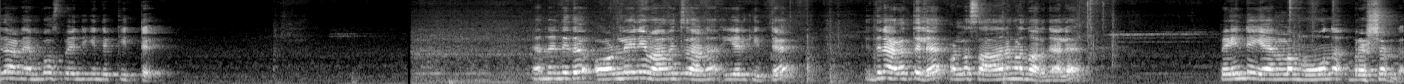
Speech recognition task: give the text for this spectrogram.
ഇതാണ് എംബോസ് പെയിന്റിങ്ങിന്റെ കിറ്റ് എന്നിട്ട് ഇത് ഓൺലൈനിൽ വാങ്ങിച്ചതാണ് ഈ ഒരു കിറ്റ് ഇതിനകത്തിൽ ഉള്ള സാധനങ്ങളെന്ന് പറഞ്ഞാൽ പെയിന്റ് ചെയ്യാനുള്ള മൂന്ന് ബ്രഷുണ്ട്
